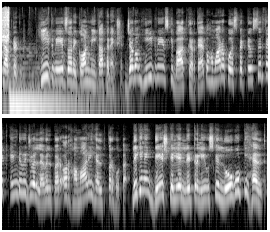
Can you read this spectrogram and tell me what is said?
चैप्टर टू हीट वेव्स और इकोनॉमी का कनेक्शन जब हम हीट वेव्स की बात करते हैं तो हमारा पर्सपेक्टिव सिर्फ़ एक इंडिविजुअल लेवल पर और हमारी हेल्थ पर होता है। लेकिन एक देश के लिए लिटरली उसके लोगों की health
